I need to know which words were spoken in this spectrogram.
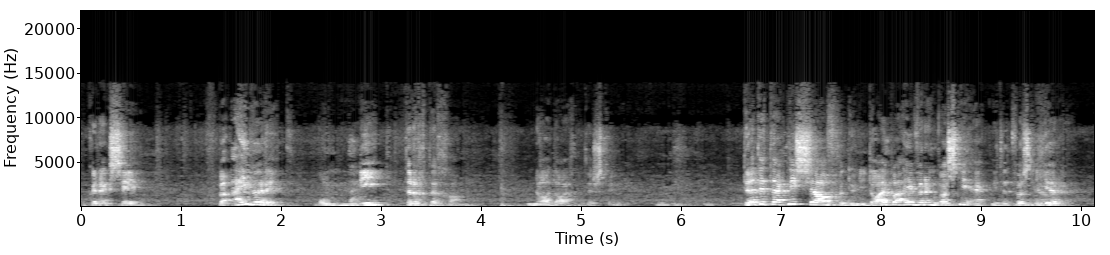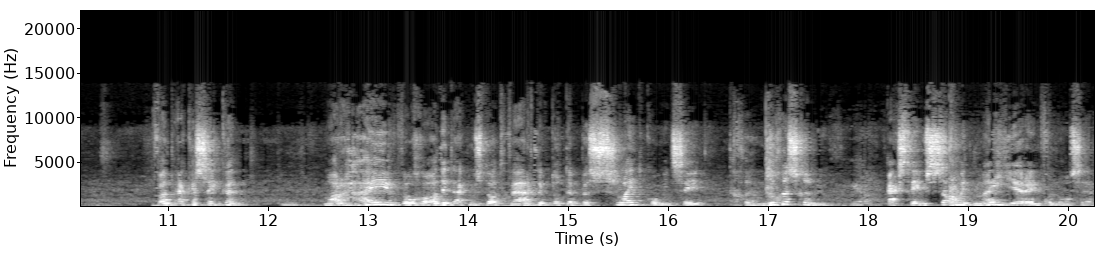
hoe kan ek sê, beywer het om nie terug te gaan na daai goeders toe nie. Dit het ek nie self gedoen nie. Daai beyewering was nie ek nie, dit was die Here. want ek is sy kind. Maar hy wou gehad het ek moes daadwerklik tot 'n besluit kom en sê genoeg is genoeg. Ja. Ek stem saam met my Here en Verlosser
